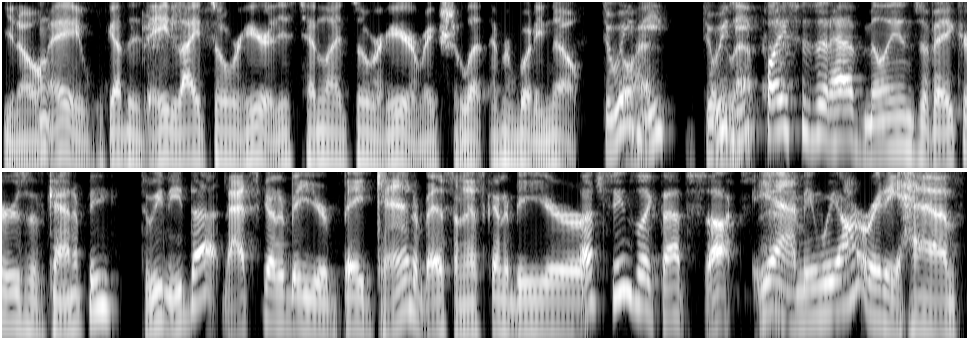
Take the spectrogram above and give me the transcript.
you know, hey, we got these eight lights over here, these 10 lights over here. Make sure to let everybody know. Do we need do we need places that have millions of acres of canopy? Do we need that? That's going to be your big cannabis, and that's going to be your. That seems like that sucks. man. yeah, I mean, we already have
